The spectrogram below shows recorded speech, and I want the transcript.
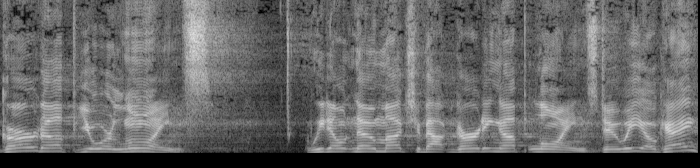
gird up your loins. We don't know much about girding up loins, do we? Okay?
